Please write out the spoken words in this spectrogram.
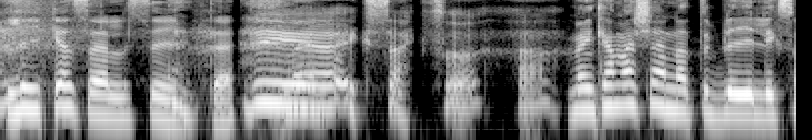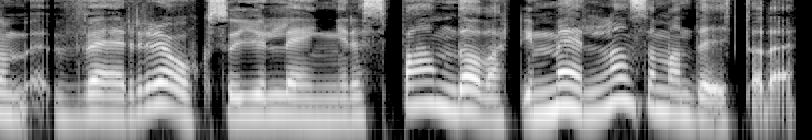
lika sällsynt. det är exakt så. Ja. Men kan man känna att det blir liksom värre också ju längre spann det har varit emellan som man dejtade?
